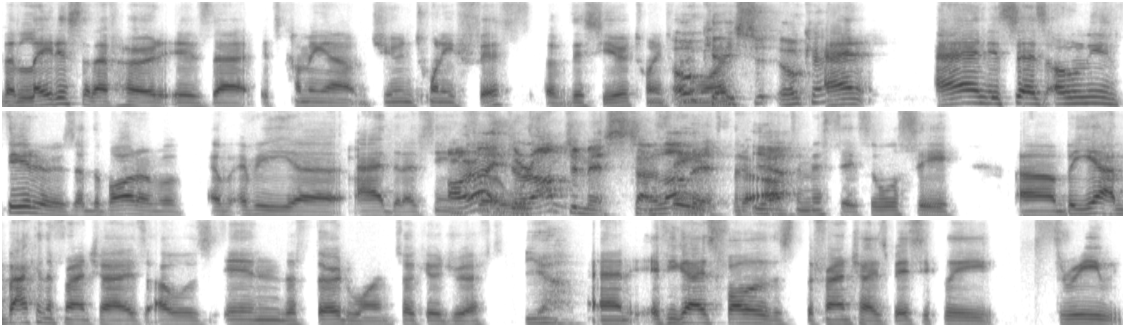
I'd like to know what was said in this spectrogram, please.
The latest that i've heard is that it's coming out june 25th of this year 2021 okay so, okay. And and it says only in theaters at the bottom of, of every uh, ad that i've seen all right so they're we'll optimists i love it they're yeah. optimistic so we'll see um, but yeah, I'm back in the franchise. I was in the third one, Tokyo Drift. Yeah. And if you guys follow this, the franchise, basically three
